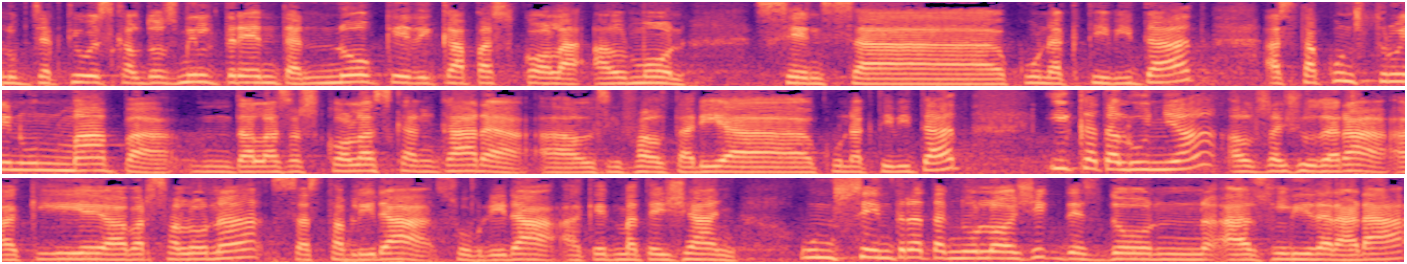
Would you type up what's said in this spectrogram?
l'objectiu és que el 2030 no quedi cap escola al món sense connectivitat. Està construint un mapa de les escoles que encara els hi faltaria connectivitat i Catalunya els ajudarà. Aquí a Barcelona s'establirà, s'obrirà aquest mateix any un centre tecnològic des d'on es liderarà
